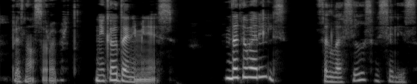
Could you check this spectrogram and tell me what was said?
— признался Роберт. «Никогда не меняйся». «Договорились», — согласилась Василиса.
